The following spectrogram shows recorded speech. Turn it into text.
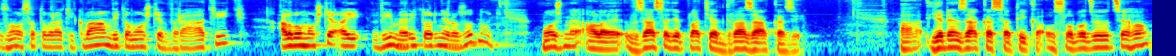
znova sa to vráti k vám, vy to môžete vrátiť, alebo môžete aj vy meritorne rozhodnúť? Môžeme, ale v zásade platia dva zákazy. A jeden zákaz sa týka oslobodzujúceho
